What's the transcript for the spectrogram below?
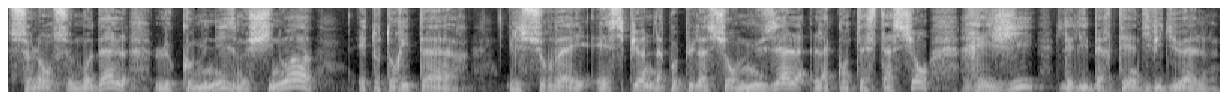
Selon ce modèle, le communisme chinois est autoritaire. Il surveille et espionne la population, muselle la contestation, régit les libertés individuelles.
